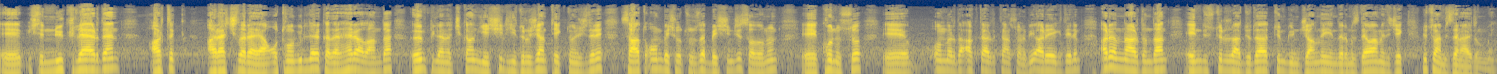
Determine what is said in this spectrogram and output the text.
e, işte nükleerden artık araçlara yani otomobillere kadar her alanda ön plana çıkan yeşil hidrojen teknolojileri saat 15.30'da 5. salonun e, konusu. E, onları da aktardıktan sonra bir araya gidelim. Aranın ardından Endüstri Radyo'da tüm gün canlı yayınlarımız devam edecek. Lütfen bizden ayrılmayın.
